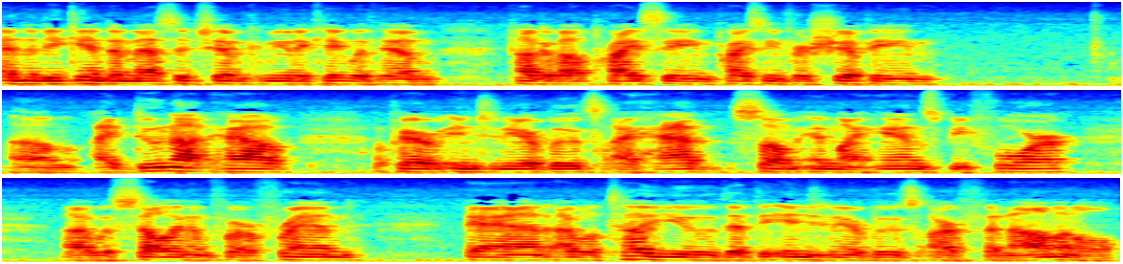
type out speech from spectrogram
and then begin to message him, communicate with him, talk about pricing, pricing for shipping. Um, I do not have a pair of engineer boots. I had some in my hands before. I was selling them for a friend, and I will tell you that the engineer boots are phenomenal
